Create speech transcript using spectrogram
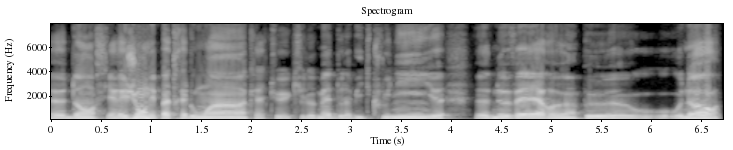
dans ces régions. On n'est pas très loin, à quelques kilomètres de la ville de Cluny, Nevers un peu au, au, nord.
